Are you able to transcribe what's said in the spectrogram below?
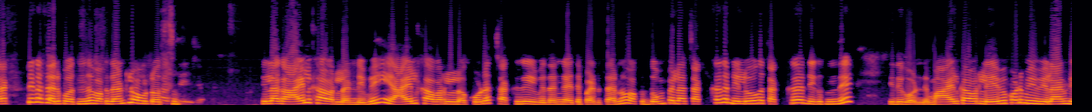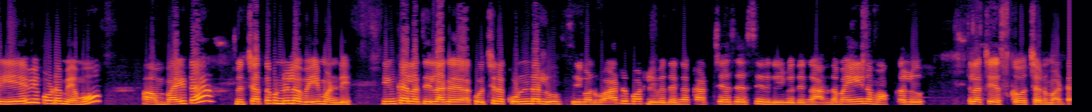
కరెక్ట్గా సరిపోతుంది ఒక దాంట్లో ఒకటి వస్తుంది. ఇలాగ ఆయిల్ కవర్లు అండి ఇవి. ఆయిల్ కవర్లలో కూడా చక్కగా ఈ విధంగా అయితే పెడతాను. ఒక దుంప ఇలా చక్కగా నిలువుగా చక్కగా దిగుతుంది. ఇదిగోండి మా ఆయిల్ కవర్లు ఏవి కూడా మేము ఇలాంటి ఏవి కూడా మేము బయట చెత్త కుండీలో వేయమండి. ఇంకా ఇలా ఇలాగ వచ్చిన కుండలు ఇదిగోండి వాటర్ బాటిల్ ఈ విధంగా కట్ చేసేసి ఇది ఈ విధంగా అందమైన మొక్కలు ఇలా చేసుకోవచ్చు అనమాట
